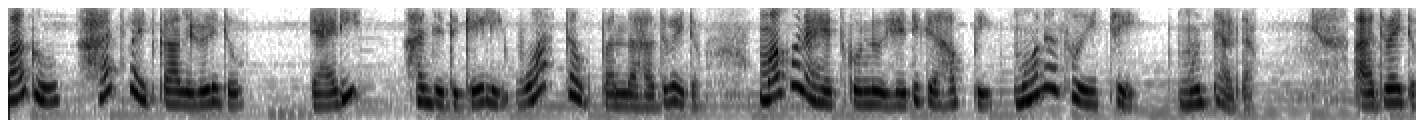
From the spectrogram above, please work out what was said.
ಮಗು ಹದ್ವೈದ್ ಕಾಲು ಹಿಡಿದು, ಡ್ಯಾಡಿ, ಅಂದಿದ್ದು ಕೇಳಿ ವಾಸ್ತವಕ್ಕೆ ಬಂದ ಹದ್ವೈದು. ಮಗುನ ಎತ್ಕೊಂಡು ಹೆದಿಗೆ ಹಪ್ಪಿ ಮೋನಸು ಇಚ್ಚಿ ಮುದ್ದಾಡ್ದ ಅದ್ವೈತು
